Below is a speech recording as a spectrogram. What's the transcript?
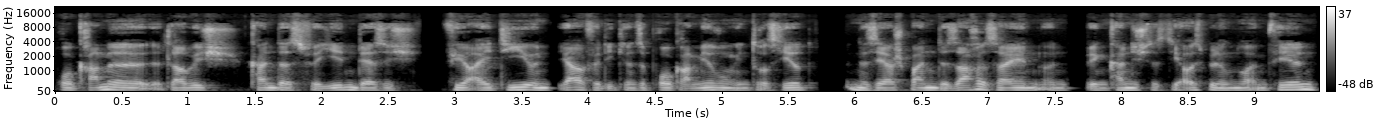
Programme, glaube ich, kann das für jeden, der sich für IT und ja, für die ganze Programmierung interessiert, eine sehr spannende Sache sein und deswegen kann ich das die Ausbildung nur empfehlen.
